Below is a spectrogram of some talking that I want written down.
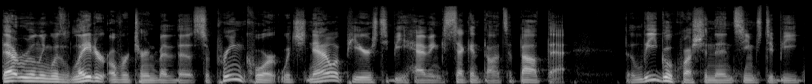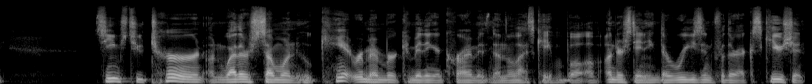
That ruling was later overturned by the Supreme Court, which now appears to be having second thoughts about that. The legal question then seems to be seems to turn on whether someone who can't remember committing a crime is nonetheless capable of understanding the reason for their execution.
